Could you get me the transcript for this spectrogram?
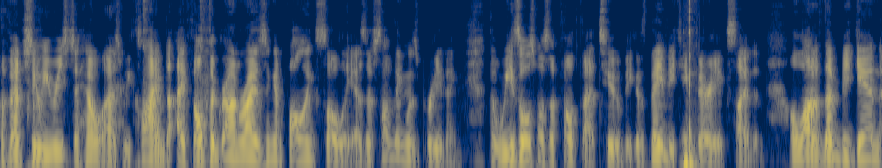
Eventually, we reached a hill. As we climbed, I felt the ground rising and falling slowly, as if something was breathing. The weasels must have felt that too, because they became very excited. A lot of them began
